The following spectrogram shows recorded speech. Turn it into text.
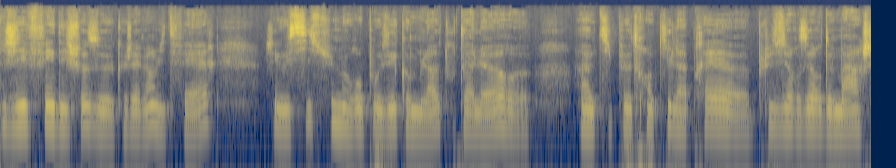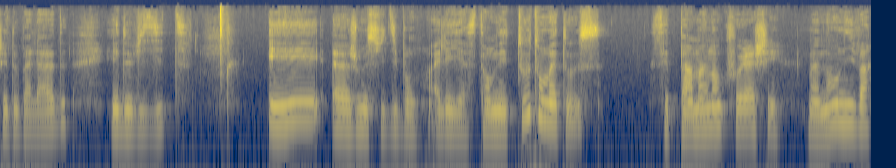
J'ai fait des choses que j'avais envie de faire. J'ai aussi su me reposer comme là, tout à l'heure, euh, un petit peu tranquille après euh, plusieurs heures de marche et de balade et de visite. Et euh, je me suis dit, bon, allez, Yas, t'as emmené tout ton matos. C'est pas maintenant qu'il faut lâcher. Maintenant, on y va.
